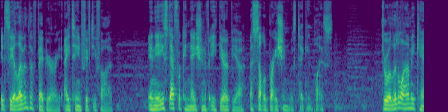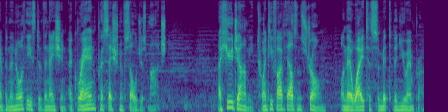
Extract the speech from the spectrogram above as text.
It's the 11th of February 1855. In the East African nation of Ethiopia, a celebration was taking place. Through a little army camp in the northeast of the nation, a grand procession of soldiers marched. A huge army, 25,000 strong, on their way to submit to the new emperor.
